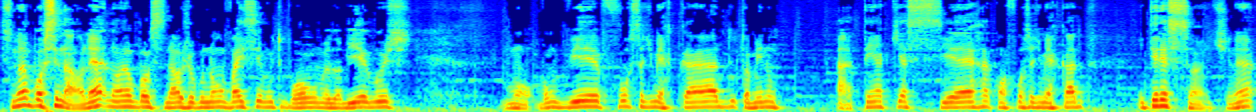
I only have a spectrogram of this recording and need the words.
Isso não é um bom sinal, né? Não é um bom sinal, o jogo não vai ser muito bom, meus amigos. Bom, vamos ver força de mercado, também não... Ah, tem aqui a Sierra com a força de mercado interessante, né?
